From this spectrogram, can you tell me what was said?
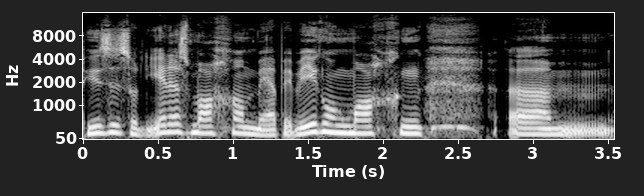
dieses und jenes machen, mehr Bewegung machen, ähm,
